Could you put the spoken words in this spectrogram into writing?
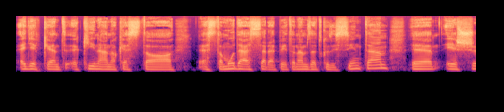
Egyébként Kínának ezt a, ezt a modell szerepét a nemzetközi szinten, és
